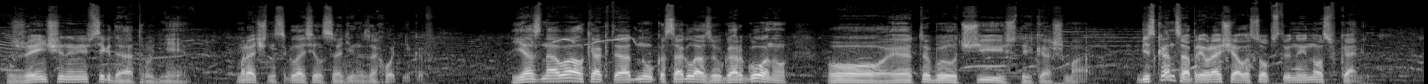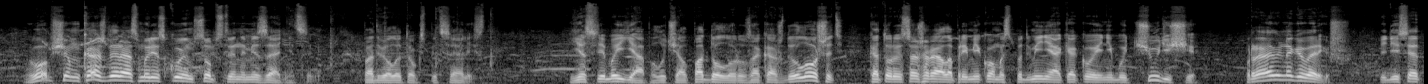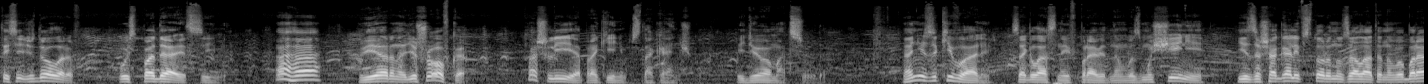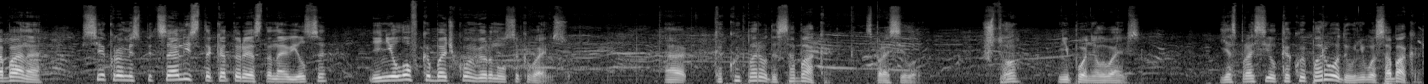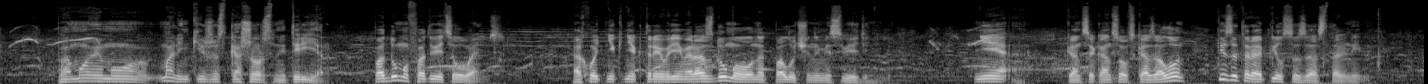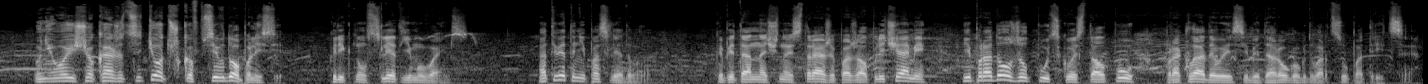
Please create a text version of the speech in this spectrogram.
«С женщинами всегда труднее», — мрачно согласился один из охотников. «Я знавал как-то одну косоглазую горгону, о, это был чистый кошмар. Без конца превращала собственный нос в камень. В общем, каждый раз мы рискуем собственными задницами, подвел итог специалист. Если бы я получал по доллару за каждую лошадь, которую сожрала прямиком из-под меня какое-нибудь чудище, правильно говоришь, 50 тысяч долларов, пусть подается ими. Ага, верно, дешевка. Пошли, опрокинем по стаканчику. Идем отсюда. Они закивали, согласные в праведном возмущении, и зашагали в сторону залатанного барабана, все, кроме специалиста, который остановился и неловко бочком вернулся к Ваймсу. «А какой породы собака?» — спросил он. «Что?» — не понял Ваймс. Я спросил, какой породы у него собака. «По-моему, маленький жесткошерстный терьер», — подумав, ответил Ваймс. Охотник некоторое время раздумывал над полученными сведениями. не в конце концов сказал он и заторопился за остальными. «У него еще, кажется, тетушка в Псевдополисе!» — крикнул вслед ему Ваймс. Ответа не последовало. Капитан ночной стражи пожал плечами и продолжил путь сквозь толпу, прокладывая себе дорогу к дворцу Патриция.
